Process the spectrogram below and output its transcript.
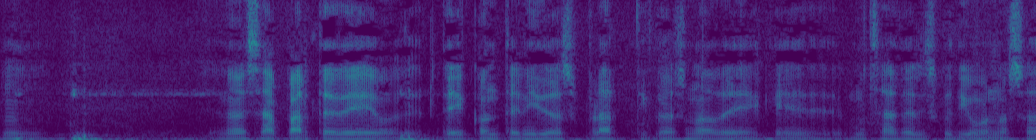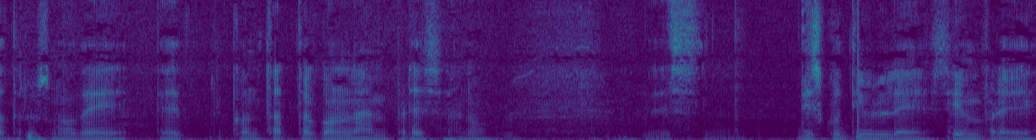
Mm. no esa parte de, contenidos prácticos no de que muchas veces discutimos nosotros no de, contacto con la empresa no es discutible siempre.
